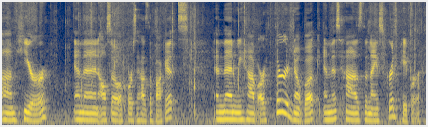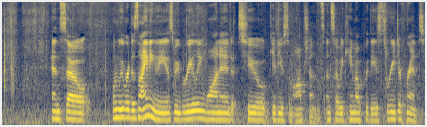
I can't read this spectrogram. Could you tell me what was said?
um, here. And then also, of course, it has the pockets. And then we have our third notebook, and this has the nice grid paper. And so when we were designing these, we really wanted to give you some options. And so we came up with these three different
